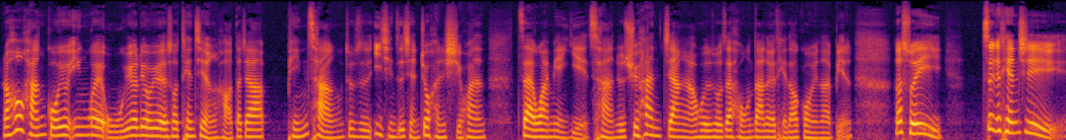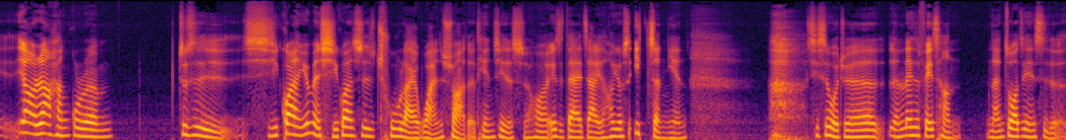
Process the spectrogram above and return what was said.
然后韩国又因为五月六月的时候天气很好，大家平常就是疫情之前就很喜欢在外面野餐，就是去汉江啊，或者说在弘大那个铁道公园那边。那所以这个天气要让韩国人。就是习惯，原本习惯是出来玩耍的天气的时候，一直待在家里，然后又是一整年。其实我觉得人类是非常难做到这件事的。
